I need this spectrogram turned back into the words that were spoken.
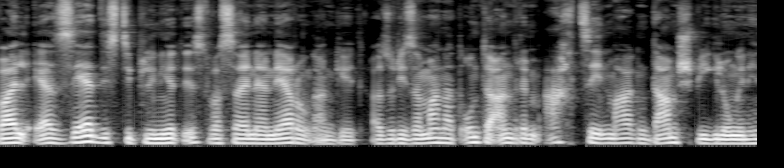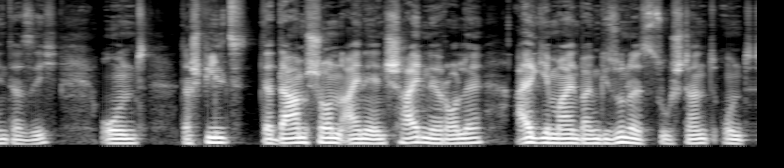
weil er sehr diszipliniert ist, was seine Ernährung angeht. Also dieser Mann hat unter anderem 18 Magen-Darm-Spiegelungen hinter sich und da spielt der Darm schon eine entscheidende Rolle allgemein beim Gesundheitszustand und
